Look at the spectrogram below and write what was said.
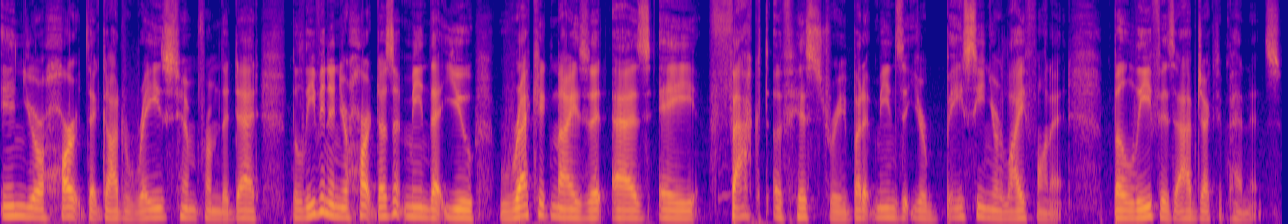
in your heart that God raised him from the dead. Believing in your heart doesn't mean that you recognize it as a fact of history, but it means that you're basing your life on it. Belief is abject dependence.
